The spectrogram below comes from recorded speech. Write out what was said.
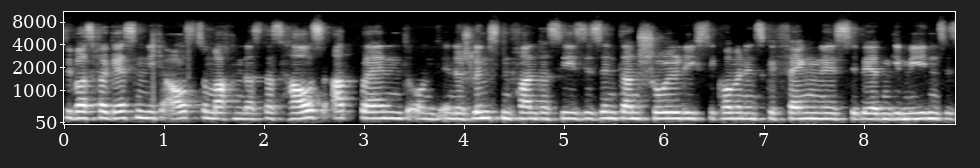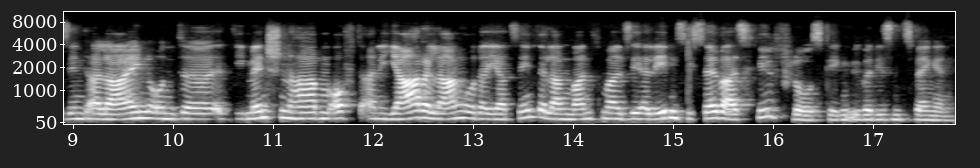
sie was vergessen, nicht auszumachen, dass das Haus abbrennt und in der schlimmsten Fantasie, sie sind dann schuldig, sie kommen ins Gefängnis, sie werden gemieden, sie sind allein und äh, die Menschen haben oft eine jahrelang oder jahrzehntelang manchmal, sie erleben sich selber als hilflos gegenüber diesen Zwängen.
